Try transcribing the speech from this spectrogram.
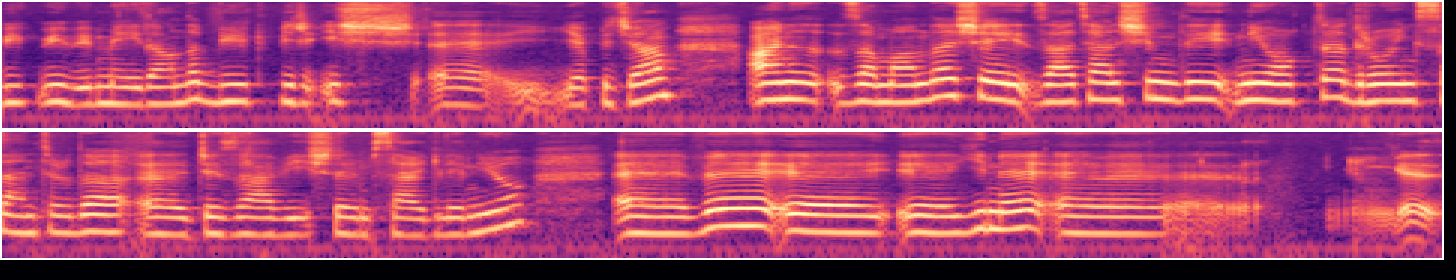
büyük bir, bir meydanda büyük bir iş e, yapacağım. Aynı zamanda şey zaten şimdi New York'ta Drawing Center'da e, cezaevi işlerim sergileniyor. E, ve e, e, yine e, e,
